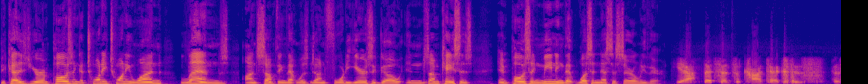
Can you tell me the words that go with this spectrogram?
because you're imposing a 2021 lens on something that was done 40 years ago in some cases imposing meaning that wasn't necessarily there that sense of context has has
